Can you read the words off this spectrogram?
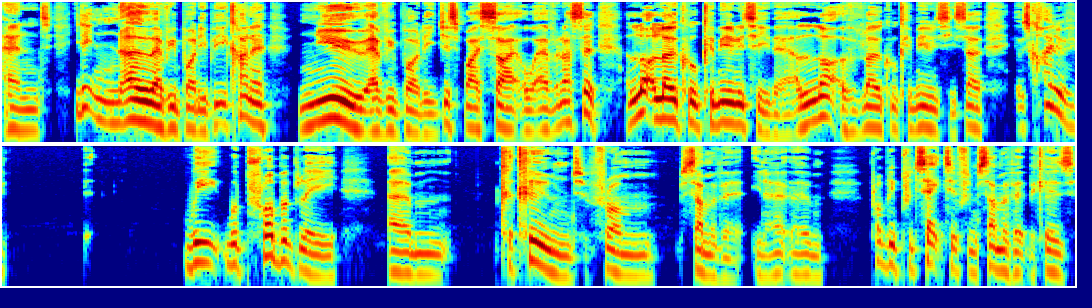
and you didn't know everybody, but you kind of knew everybody just by sight or whatever. And I said a lot of local community there, a lot of local community. So it was kind of we were probably um, cocooned from some of it, you know, um, probably protected from some of it because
